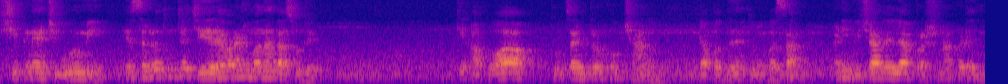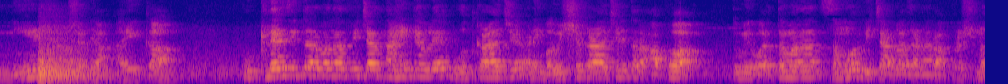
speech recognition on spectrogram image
शिकण्याची उर्मी हे सगळं तुमच्या चेहऱ्यावर आणि मनात असू दे. की आपोआप तुमचा इंटरव्ह्यू खूप छान होईल. या पद्धतीने तुम्ही बसा आणि विचारलेल्या प्रश्नाकडे नीट लक्ष द्या. ऐका. कुठलेच इतर मनात विचार नाही ठेवले भूतकाळाचे आणि भविष्यकाळाचे तर आपोआप तुम्ही वर्तमानात समोर विचारला जाणारा प्रश्न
